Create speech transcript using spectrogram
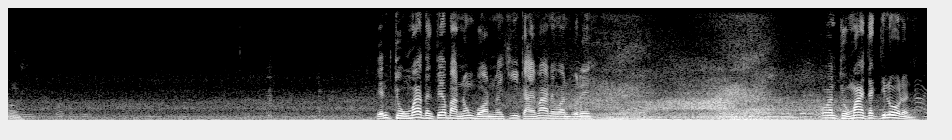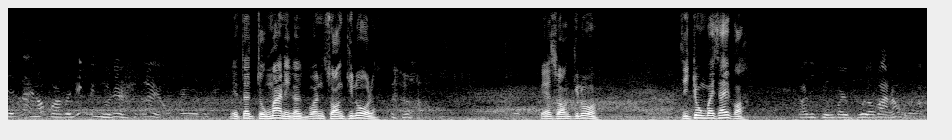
อืมเห็นจุงมาตั้งแต่บ้านน้องบอนไม่ขี้ไก่มากในวันผู้ใดวันจุงมาจากกิโลเลยนี่ได้ได้น้องบอลไปนิดนึงอยู่เนี่ยไล่ออกไปเลยเดี๋ยวแต่จุงมานี่ก็วันสองกิโลเลยแปดสองกิโลสิจุงไปใช้ก่อนมาที่จุงไปพูละบ้านเขาหรือครับ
